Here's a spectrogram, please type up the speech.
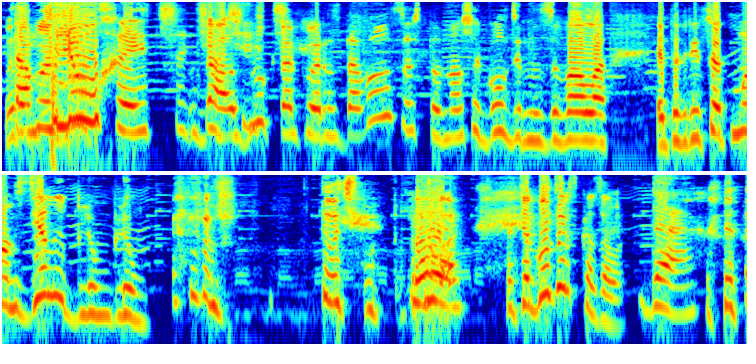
Вот там такой плюхается Да, звук такой раздавался, что наша Голди называла этот рецепт «Мам, сделай блюм-блюм». Точно. Да. Это тебе Голди рассказала? Да.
